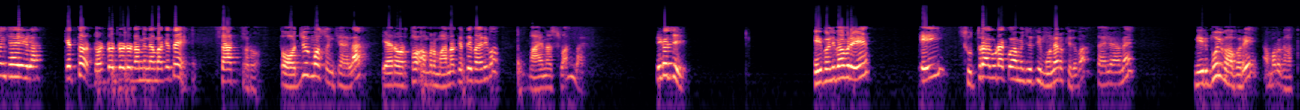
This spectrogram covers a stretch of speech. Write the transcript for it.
সংখ্যা হয়ে গেল কেত ডট ডট ডট আমি নেবা কেতে সাত থর তো ଅଯୁଗ୍ମ ସଂଖ୍ୟା ହେଲା ଏହାର ଅର୍ଥ ଆମର ମାନ କେତେ ବାହାରିବ ମାଇନସ୍ ୱାନ୍ ବାହାରିବ ଠିକ ଅଛି ଏଇଭଳି ଭାବରେ ଏଇ ସୂତ୍ର ଗୁଡ଼ାକୁ ଆମେ ଯଦି ମନେ ରଖିଦେବା ତାହେଲେ ଆମେ ନିର୍ଭୁଲ ଭାବରେ ଆମର ଘାତ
